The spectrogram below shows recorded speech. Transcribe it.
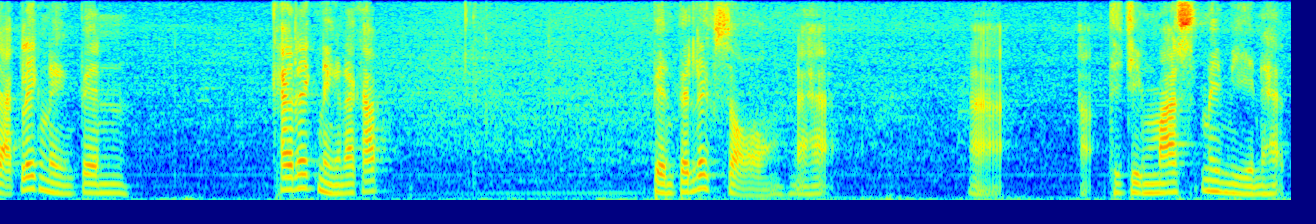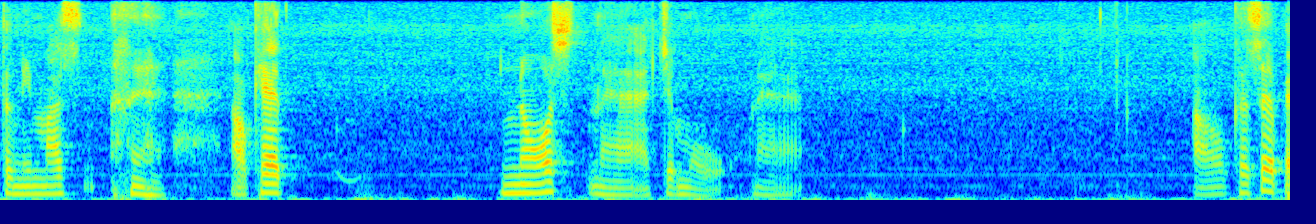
จากเลขหนึ่งเป็นแค่เลขหนึ่งนะครับ เปลี่ยนเป็นเลขสองนะฮะอ่าที่จริง must ไม่มีนะฮะ ตรงนี้ must เอาแค่ nose นะจมูกนะเอาเคอร์เซอร์ไป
